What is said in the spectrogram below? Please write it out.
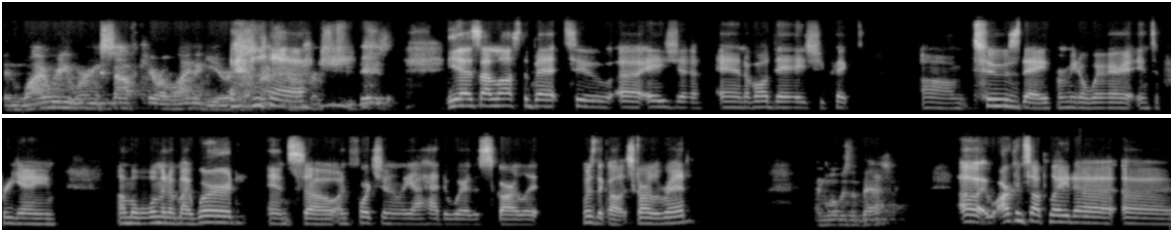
Then why were you wearing South Carolina gear at the press conference two days ago? Yes, I lost the bet to uh, A'ja, and of all days, she picked um, Tuesday for me to wear it into pregame. I'm a woman of my word, and so unfortunately, I had to wear the scarlet. What's they call it? Scarlet red. And what was the bet? Uh, Arkansas played uh, uh,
